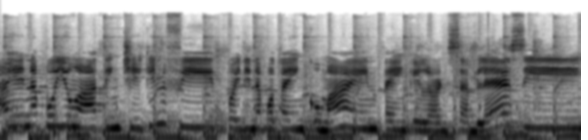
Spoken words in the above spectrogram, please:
Ayan na po yung ating chicken feet. Pwede na po tayong kumain. Thank you Lord sa blessing.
